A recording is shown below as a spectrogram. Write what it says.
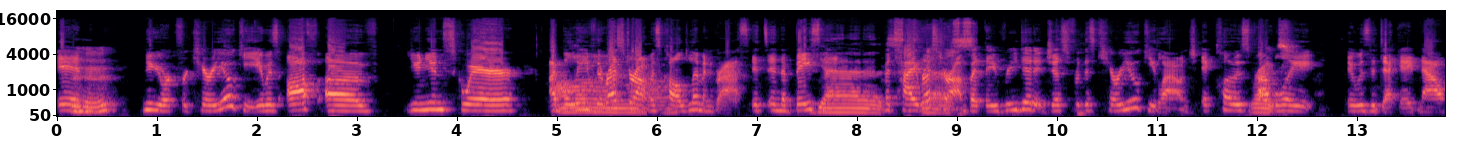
in Mhm. New York for karaoke. It was off of Union Square. I believe the restaurant was Ah. called Lemongrass. It's in the basement of a yes, Thai restaurant, but they redid it just for this karaoke lounge. It closed Right. probably it was a decade now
